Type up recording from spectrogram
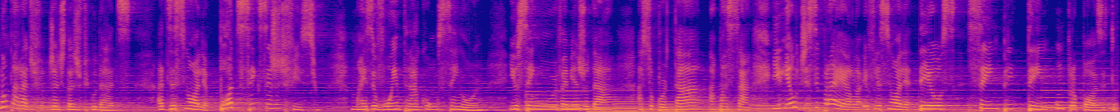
não parar diante das dificuldades, a dizer assim: olha, pode ser que seja difícil, mas eu vou entrar com o Senhor e o Senhor vai me ajudar a suportar, a passar. E eu disse para ela, eu falei assim, olha, Deus sempre tem um propósito.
